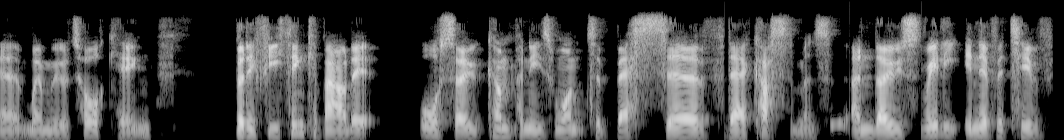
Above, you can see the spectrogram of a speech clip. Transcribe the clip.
uh, when we were talking. But if you think about it, also companies want to best serve their customers, and those really innovative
